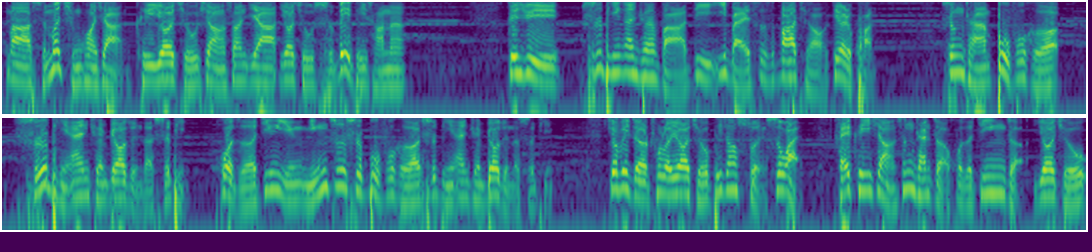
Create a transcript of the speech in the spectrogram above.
那什么情况下可以要求向商家要求十倍赔偿呢？”根据《食品安全法》第一百四十八条第二款，生产不符合食品安全标准的食品，或者经营明知是不符合食品安全标准的食品，消费者除了要求赔偿损失外，还可以向生产者或者经营者要求。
